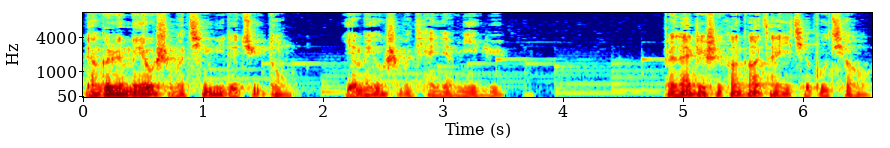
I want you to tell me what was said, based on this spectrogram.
两个人没有什么亲密的举动，也没有什么甜言蜜语。本来只是刚刚在一起不久，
